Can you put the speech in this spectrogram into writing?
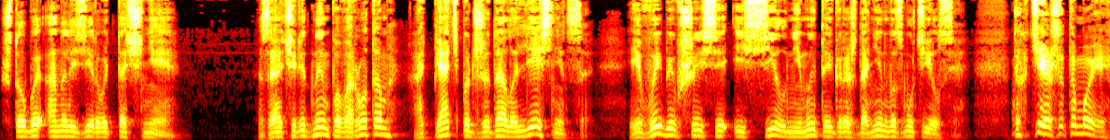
чтобы анализировать точнее. За очередным поворотом опять поджидала лестница, и выбившийся из сил немытый гражданин возмутился. «Да где же это мы?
